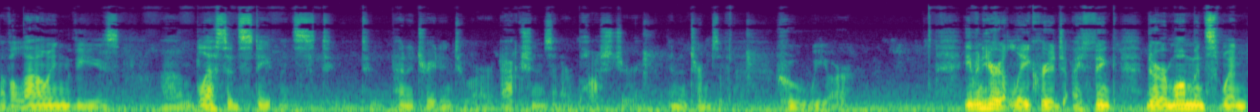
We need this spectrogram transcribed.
of allowing these um, blessed statements to, to penetrate into our actions and our posture and in terms of who we are. Even here at Lake Ridge, I think there are moments when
